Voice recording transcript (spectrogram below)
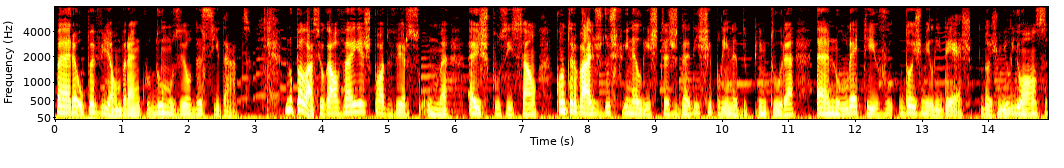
para o Pavilhão Branco do Museu da Cidade. No Palácio Galveias pode ver-se uma exposição com trabalhos dos finalistas da disciplina de pintura ano letivo 2010-2011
